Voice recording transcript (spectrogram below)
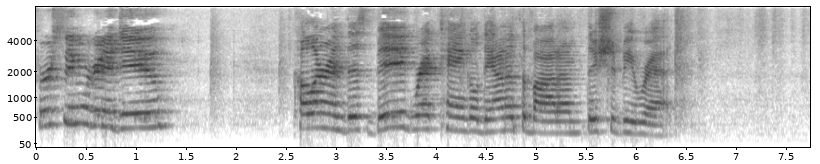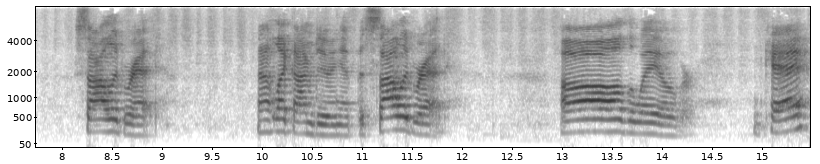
first thing we're going to do, color in this big rectangle down at the bottom. This should be red. Solid red. Not like I'm doing it, but solid red. All the way over. Okay?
